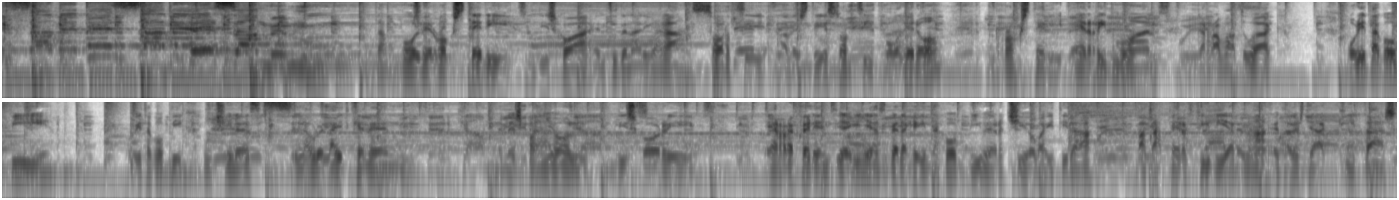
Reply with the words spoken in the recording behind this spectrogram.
bésame, bésame, bésame mucho. Eta Bole Rocksteady diskoa entzuten ari gara sortzi abesti, sortzi bolero Rocksteady erritmoan grabatuak. Horietako bi, horietako bik gutxinez, Laure Laitkenen en español disko horri erreferentzia eginez berak egindako bi bertsio baitira, bata perfidiarena eta bestea kizas,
